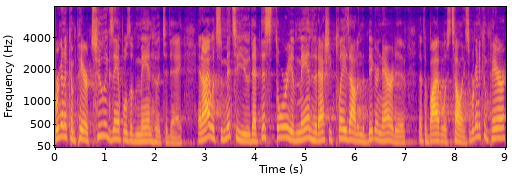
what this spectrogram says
We're going to compare two examples of manhood today. And I would submit to you that this story of manhood actually plays out in the bigger narrative that the Bible is telling. So we're going to compare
